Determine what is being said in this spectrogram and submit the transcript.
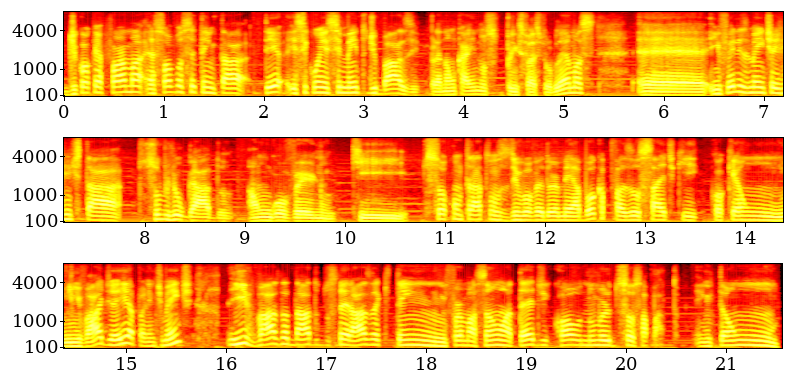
de qualquer forma, é só você tentar ter esse conhecimento de base para não cair nos principais problemas. É, infelizmente, a gente está subjugado a um governo que só contrata uns desenvolvedor meia boca para fazer o site que qualquer um invade aí, aparentemente, e vaza dado do Serasa que tem informação até de qual o número do seu sapato. Então,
